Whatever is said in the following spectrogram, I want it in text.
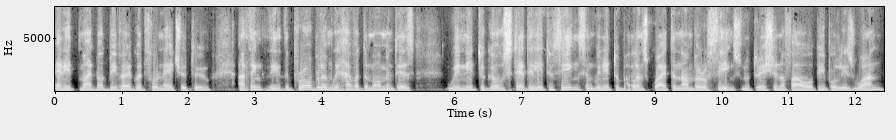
And it might not be very good for nature too. I think the, the problem we have at the moment is we need to go steadily to things and we need to balance quite a number of things. Nutrition of our people is one,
